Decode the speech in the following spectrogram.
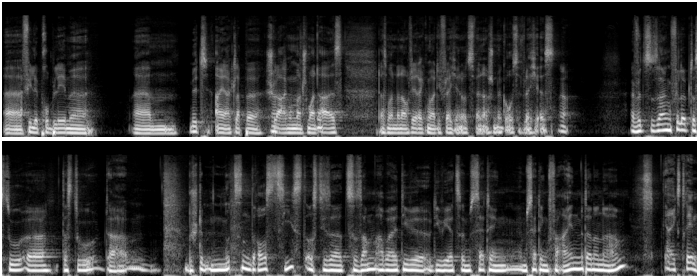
äh, viele Probleme ähm, mit einer Klappe schlagen, ja. wenn man schon mal da ist, dass man dann auch direkt mal die Fläche nutzt, wenn da schon eine große Fläche ist. Ja. Würdest du sagen, Philipp, dass du, äh, dass du da einen bestimmten Nutzen draus ziehst aus dieser Zusammenarbeit, die wir, die wir jetzt im Setting, im Setting Verein miteinander haben? Ja, extrem.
